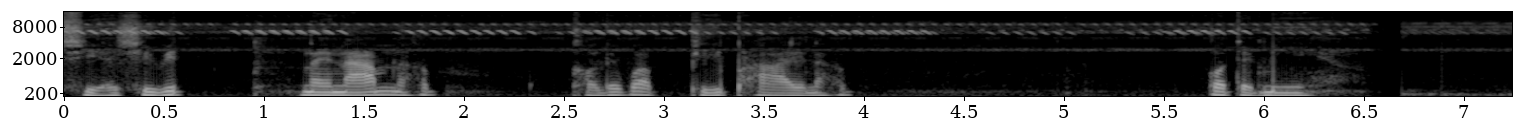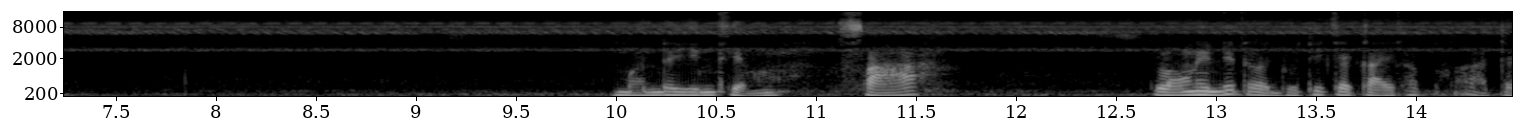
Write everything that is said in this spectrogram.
เสียชีวิตในน้ำนะครับ เขาเรียกว่าผีพายนะครับ ก็จะมี เหมือนได้ยินเสียงฟ้าร้องนิดๆเอออยู่ที่ไกลๆครับ อาจจะ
